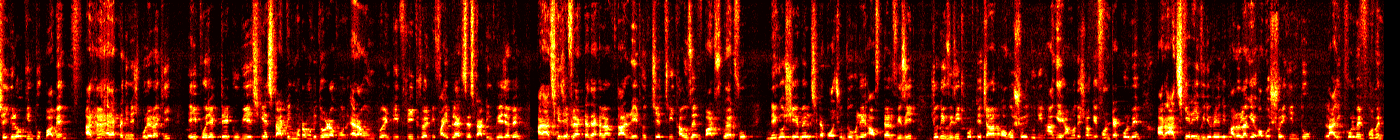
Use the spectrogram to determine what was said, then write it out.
সেইগুলোও কিন্তু পাবেন। আর হ্যাঁ আর একটা জিনিস বলে রাখি, এই প্রজেক্টে টু বিএইচকে স্টার্টিং মোটামুটি ধরে রাখুন around twenty three to twenty five ল্যাক্সের স্টার্টিং পেয়ে যাবেন। আর আজকে যে ফ্ল্যাটটা দেখালাম, তার রেট হচ্ছে three thousand per square foot negotiable সেটা পছন্দ হলে আফটার ভিজিট যদি ভিজিট করতে চান, অবশ্যই দুদিন আগে আমাদের সঙ্গে কন্ট্যাক্ট করবেন। আর আজকের এই ভিডিওটা যদি ভালো লাগে, অবশ্যই কিন্তু লাইক করবেন কমেন্ট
